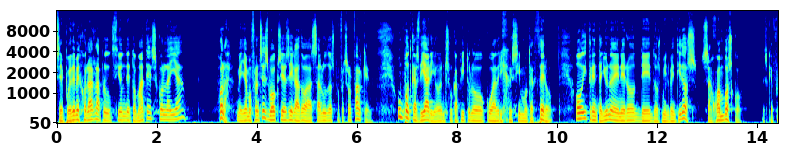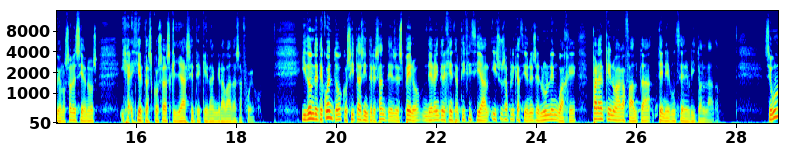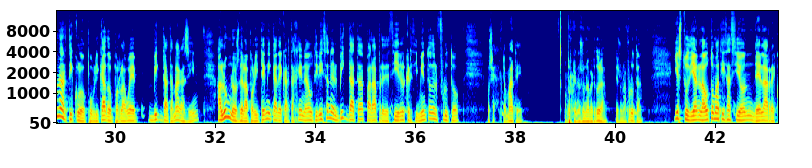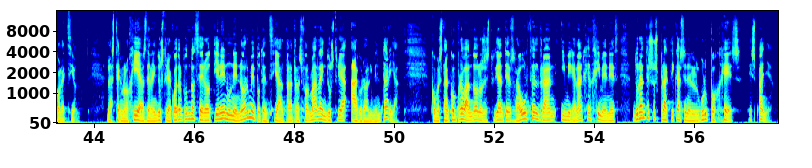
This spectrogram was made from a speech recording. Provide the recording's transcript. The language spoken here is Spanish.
¿Se puede mejorar la producción de tomates con la IA? Hola, me llamo Frances Box y has llegado a Saludos Profesor Falken, un podcast diario en su capítulo cuadrigésimo tercero, hoy 31 de enero de 2022, San Juan Bosco. Es que fui a los salesianos y hay ciertas cosas que ya se te quedan grabadas a fuego. Y donde te cuento cositas interesantes, espero, de la inteligencia artificial y sus aplicaciones en un lenguaje para el que no haga falta tener un cerebrito al lado. Según un artículo publicado por la web Big Data Magazine, alumnos de la Politécnica de Cartagena utilizan el Big Data para predecir el crecimiento del fruto, o sea, el tomate, porque no es una verdura, es una fruta, y estudian la automatización de la recolección. Las tecnologías de la industria 4.0 tienen un enorme potencial para transformar la industria agroalimentaria como están comprobando los estudiantes Raúl Celdrán y Miguel Ángel Jiménez durante sus prácticas en el grupo GES España,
